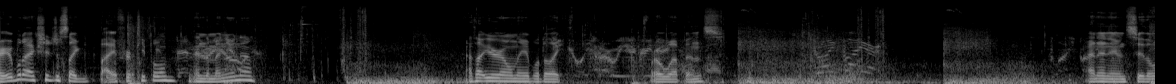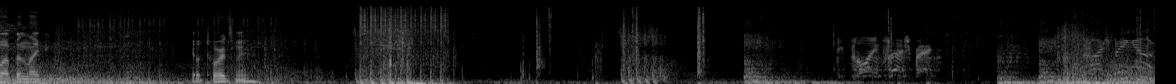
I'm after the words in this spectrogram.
Are you able to actually just like buy for people in the menu now? I thought you were only able to like throw weapons. I didn't even see the weapon like go towards me. Deploying flashbang. Flashbang out.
